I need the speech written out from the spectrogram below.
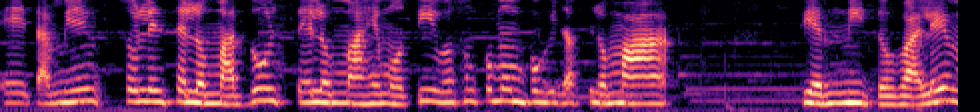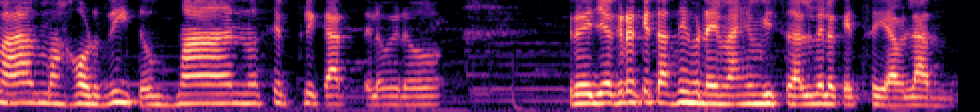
Eh, también suelen ser los más dulces, los más emotivos, son como un poquito así los más tiernitos, ¿vale? Más, más gorditos, más, no sé explicártelo, pero, pero yo creo que te haces una imagen visual de lo que estoy hablando.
